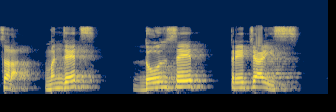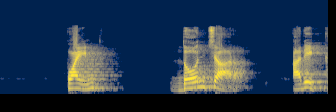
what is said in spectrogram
चला म्हणजेच दोनशे त्रेचाळीस पॉइंट दोन चार अधिक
